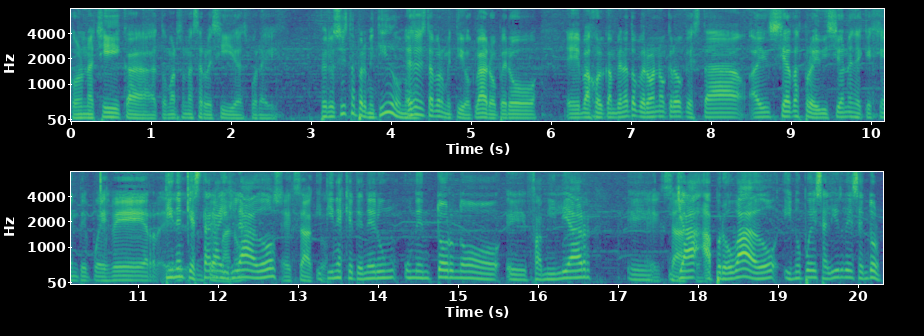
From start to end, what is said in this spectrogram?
con una chica a tomarse unas cervecillas por ahí. Pero sí está permitido, ¿no? Eso sí está permitido, claro, pero eh, bajo el campeonato peruano creo que está hay ciertas prohibiciones de qué gente puedes ver. Tienen eh, que es un estar tema, ¿no? aislados Exacto. y tienes que tener un, un entorno eh, familiar eh, ya aprobado y no puedes salir de ese entorno.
